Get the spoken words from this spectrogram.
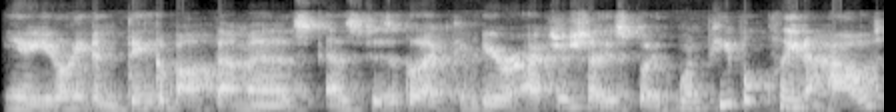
you know, you don't even think about them as as physical activity or exercise, but when people clean a house,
